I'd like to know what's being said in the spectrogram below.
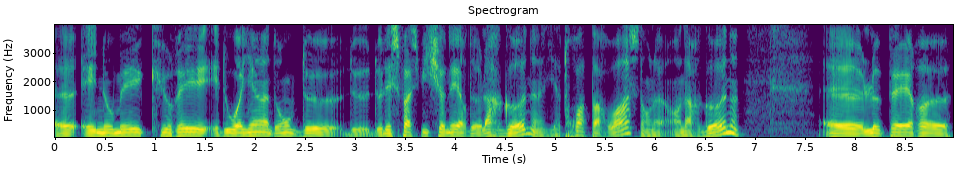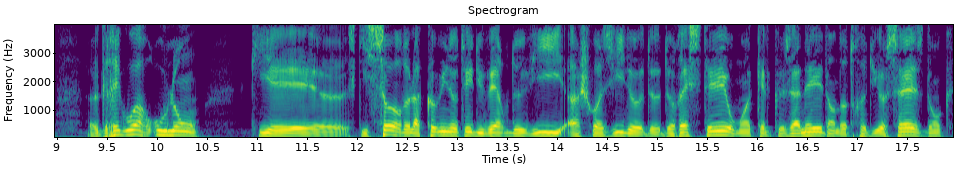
est nommé curé et doyen donc de, l'espace missionnaire de l'Argonne. Il y a trois paroisses en Argonne. le père Grégoire Houlon qui est euh, qui sort de la communauté du Verbe de vie a choisi de, de, de, rester au moins quelques années dans notre diocèse. Donc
